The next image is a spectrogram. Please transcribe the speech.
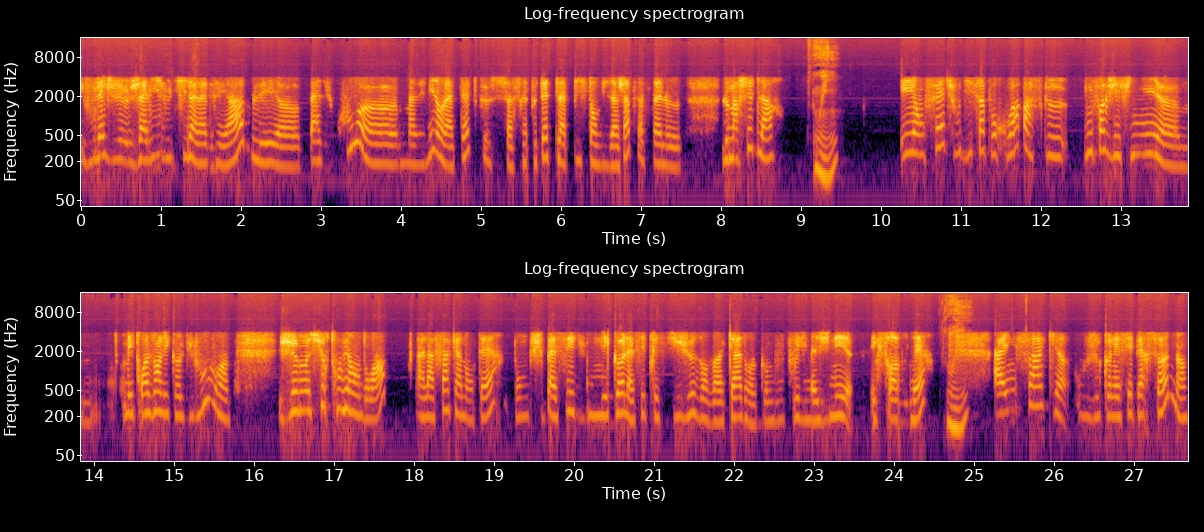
il voulait que j'allie l'utile à l'agréable. Et bah, du coup, euh, m'avait mis dans la tête que ça serait peut-être la piste envisageable, ça serait le, le marché de l'art. Oui. Et en fait, je vous dis ça pourquoi? Parce que une fois que j'ai fini mes trois ans à l'école du Louvre, je me suis retrouvée en droit à la fac à Nanterre. Donc, je suis passée d'une école assez prestigieuse dans un cadre, comme vous pouvez l'imaginer, extraordinaire, Oui. à une fac où je connaissais personne,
